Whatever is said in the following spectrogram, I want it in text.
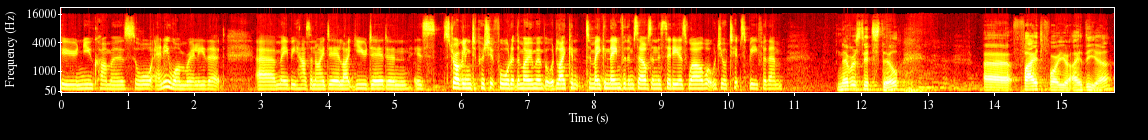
to newcomers or anyone really that uh, maybe has an idea like you did and is struggling to push it forward at the moment, but would like an, to make a name for themselves in the city as well? What would your tips be for them? Never sit still. Uh, fight for your idea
